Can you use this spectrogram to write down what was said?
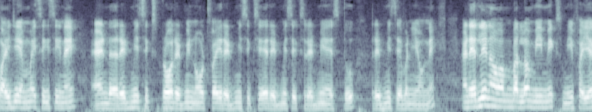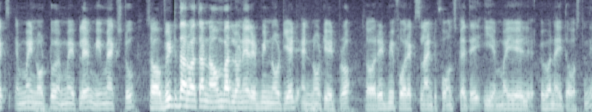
five G MI CC nine and Redmi six pro Redmi note five Redmi six A Redmi six Redmi S two Redmi seven A ఉన్నాయి. అండ్ ఎర్లీ నవంబర్లో Mi mix Mi five X MI note two MI play Mi max two so వీటి తర్వాత నవంబర్లోనే Redmi note eight and note eight pro so Redmi four X లాంటి ఫోన్స్కి అయితే ఈ ఎంఐ ఇవన్ అయితే వస్తుంది.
